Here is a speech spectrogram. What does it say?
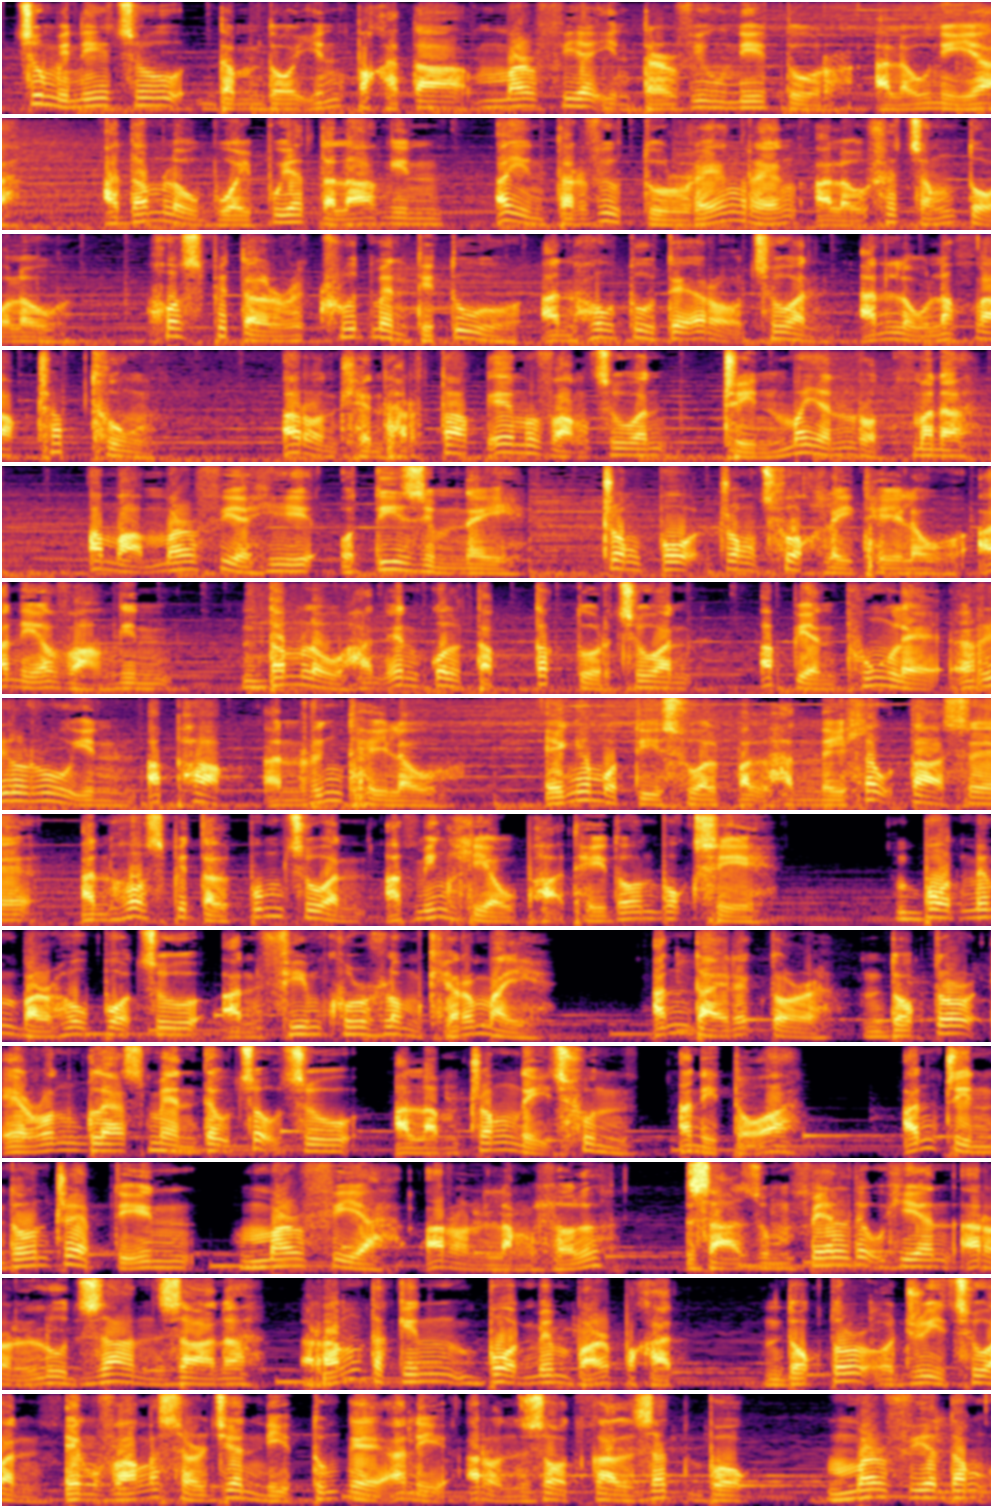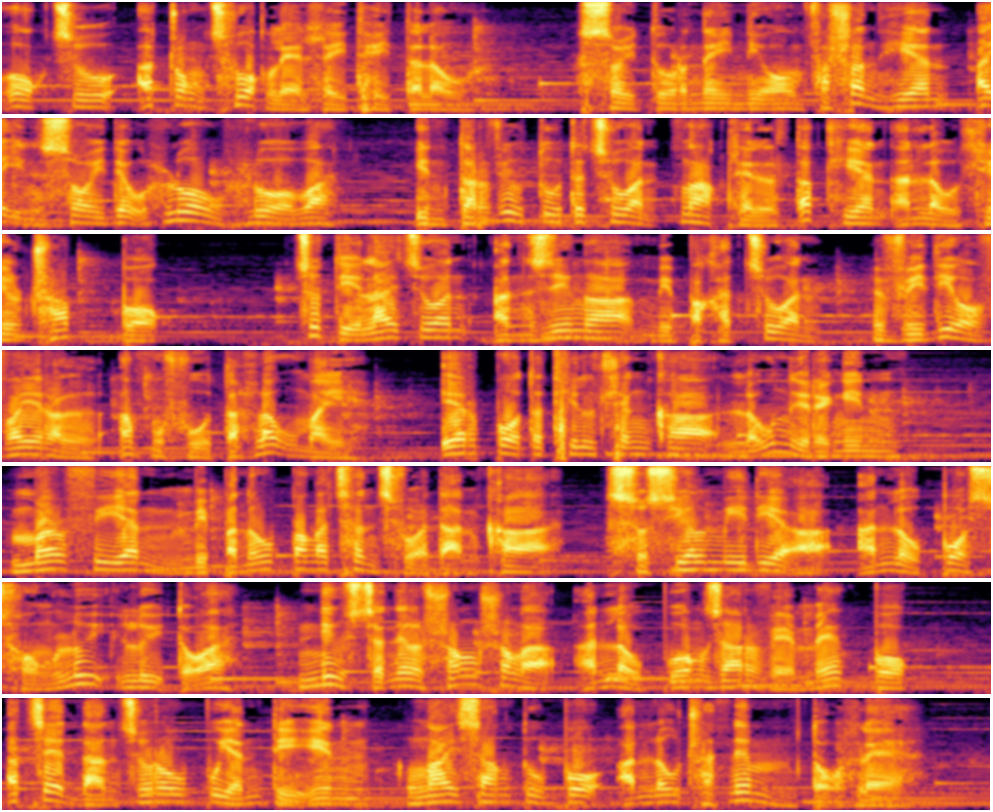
chu mini chu damdo in pakhata marfia interview ni tur alo nia adam lo ta puya talangin a interview tour reng reng alo hra chang to lâu hospital recruitment ti tu an ho tu te ro chuan an lo lang ngak thap thung aron thlen har tak em wang chuan trin mai an rot mana ama murphy à hi, autism nei trong po trong chuak lei theilo ani awangin damlo han en kol tak tak tur chuan a pian phung le ril ru in, a phak an ring theilo engemaw ti sual pal han nei hlau ta se an hospital pum chuan a ming hliau pha theidon bok si board member ho po chu an phim khur hlom kher mai. An director dr aaron glassman deuh chau chu alam tang nei chun ani to a. An trin don trap tin murphya aron lang hlol za zum mel deuh hian aron lut zan zana rang takin board member pakhat. Dr. Audrey chuan engwanga surgeon ni tumge ani aron zot ngal zat bok. Murphy dang ok chu atong chuak le hlei thei talo soitur nei ni om fashion hian a in soi deuh hluo hluowa interview tu te chuan ngak thlel tak hian an lo thlir thap bok chuti lai chuan an zinga mi pakhat chuan video viral a mu fu ta hlau mai. Airport a thil thleng kha lo ni rengin Murphy an mi pano panga chan chua dan kha. Social media a an lo post hong lui lui to a. News channel song song a an lo puang zar ve mek bok a che dan chu ro puyan ti in, ngai sang tu po an lo thahnem to hle.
